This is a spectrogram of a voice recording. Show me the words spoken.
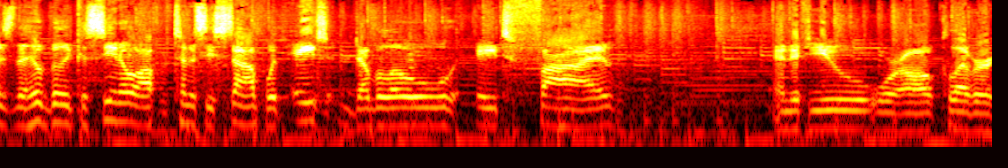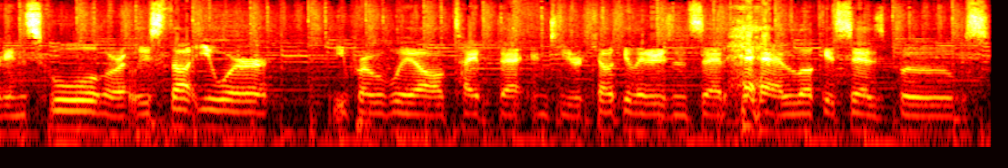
Was the Hillbilly Casino off of Tennessee Stomp with 80085. And if you were all clever in school, or at least thought you were, you probably all typed that into your calculators and said, Heh, look, it says boobs.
